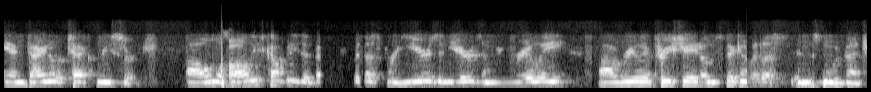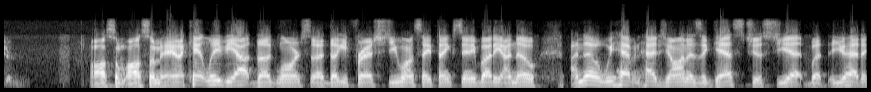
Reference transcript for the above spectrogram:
and Dynotech Research. Uh, almost all these companies have been with us for years and years, and we really, uh, really appreciate them sticking with us in this new adventure. Awesome, awesome, and I can't leave you out, Doug Lawrence, uh, Dougie Fresh. Do you want to say thanks to anybody? I know, I know, we haven't had you on as a guest just yet, but you had a,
